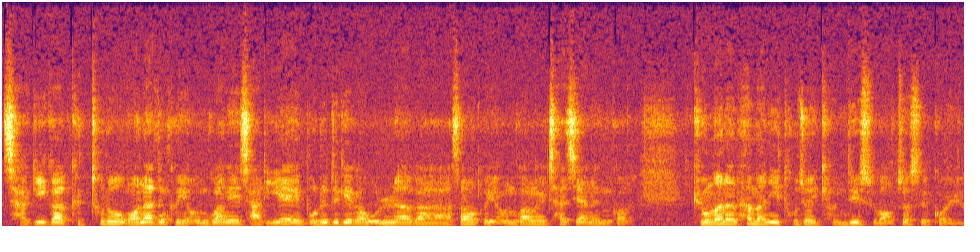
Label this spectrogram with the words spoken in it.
자기가 그토록 원하던 그 영광의 자리에 모르드게가 올라가서 그 영광을 차지하는 것 교만한 하만이 도저히 견딜 수가 없었을 거예요.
